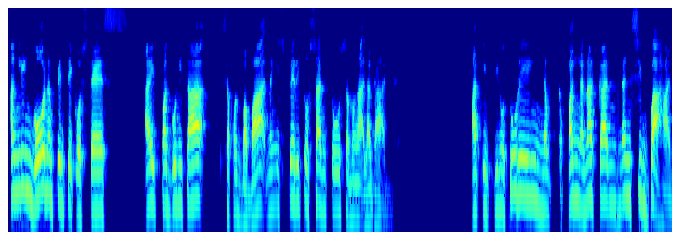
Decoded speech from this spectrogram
Ang linggo ng Pentecostes ay paggunita sa pagbaba ng Espiritu Santo sa mga alagad at itinuturing ng kapanganakan ng simbahan.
